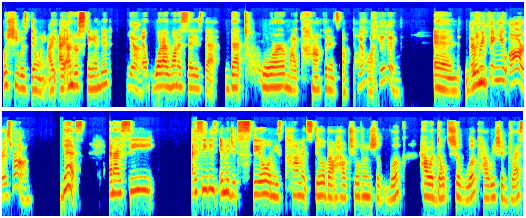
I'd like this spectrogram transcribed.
what she was doing. I, I understand it. Yeah. And what I want to say is that that tore my confidence apart. No kidding. And when Everything you are is wrong. Yes. And I see I see these images still and these comments still about how children should look, how adults should look, how we should dress,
